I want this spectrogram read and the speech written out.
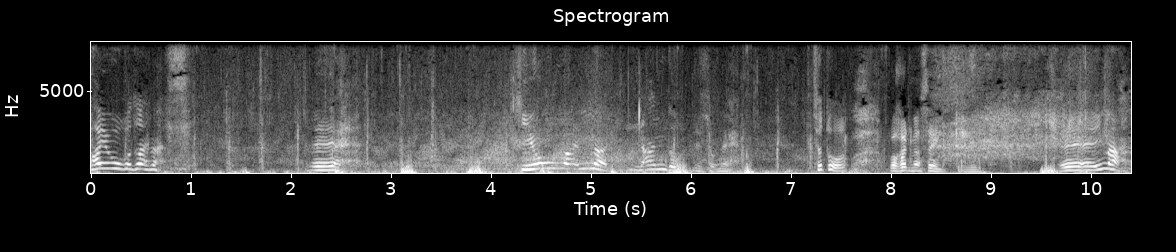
はようございます。えー、気温は今何度でしょうね。ちょっと分かりませんけど、えー、今、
